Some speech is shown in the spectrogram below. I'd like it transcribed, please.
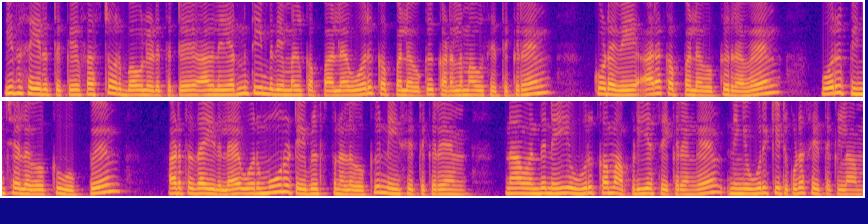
இது செய்கிறதுக்கு ஃபஸ்ட்டு ஒரு பவுல் எடுத்துகிட்டு அதில் இரநூத்தி ஐம்பது எம்எல் கப்பால் ஒரு கப் அளவுக்கு கடலை மாவு சேர்த்துக்கிறேன். கூடவே அரை கப் அளவுக்கு ரவை ஒரு பிஞ்ச் அளவுக்கு உப்பு. அடுத்ததாக இதில் ஒரு மூணு டேபிள் ஸ்பூன் அளவுக்கு நெய் சேர்த்துக்கிறேன். நான் வந்து நெய்யை உருக்காமல் அப்படியே சேர்க்குறேங்க. நீங்கள் உருக்கிட்டு கூட சேர்த்துக்கலாம்.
